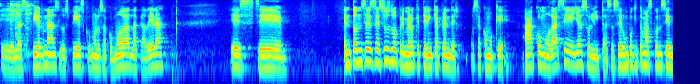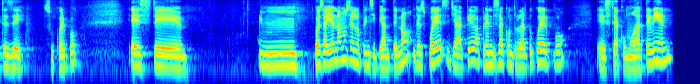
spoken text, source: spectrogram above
eh, las piernas, los pies, cómo los acomodas, la cadera. Este, entonces, eso es lo primero que tienen que aprender. O sea, como que a acomodarse ellas solitas, a ser un poquito más conscientes de su cuerpo. Este, pues ahí andamos en lo principiante, ¿no? Después, ya que aprendes a controlar tu cuerpo, este, acomodarte bien,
